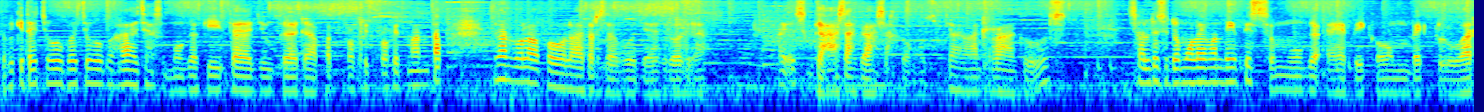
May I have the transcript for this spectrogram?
Tapi kita coba-coba aja semoga kita juga dapat profit-profit mantap dengan pola-pola tersebut ya seluruh ya. Ayo gasah-gasah kamu jangan ragus saldo sudah mulai menipis. Semoga epic comeback keluar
